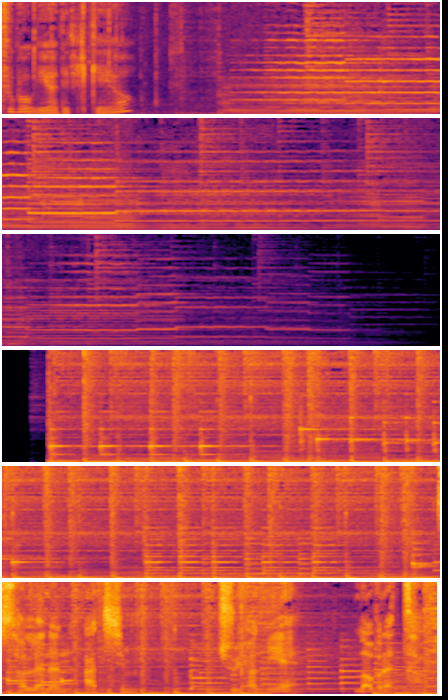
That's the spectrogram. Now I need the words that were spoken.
두 곡 이어드릴게요. 설레는 아침 주현미의 러브레터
